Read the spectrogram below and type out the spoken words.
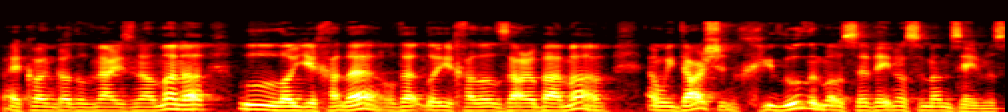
by a kohen gadol marries an almana lo yichalel that lo yichalel zarabamav, and we darshan chilulim osa ve'nos mamzerus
